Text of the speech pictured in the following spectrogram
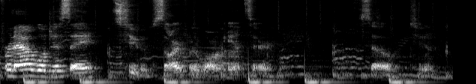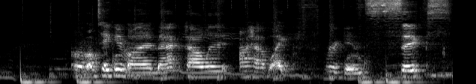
for now we'll just say two. Sorry for the long answer. So two. Um, I'm taking my MAC palette. I have like friggin' six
